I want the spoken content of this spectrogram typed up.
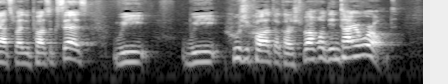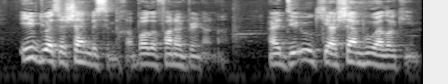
that's why the pasuk says, "We we who should call out to Kadosh Baruch The entire world." If do as Hashem b'simcha, both the fun of brinana. Right? Di'u ki Hashem hu Elokim,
